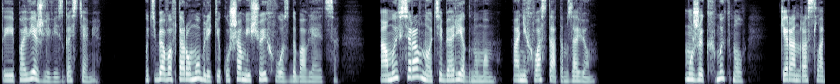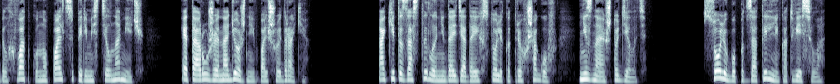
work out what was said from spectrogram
«Ты повежливей с гостями. У тебя во втором облике к ушам еще и хвост добавляется. А мы все равно тебя регнумом, а не хвостатым зовем. Мужик хмыкнул Керан расслабил хватку, но пальцы переместил на меч. Это оружие надежнее в большой драке. Акита застыла, не дойдя до их столика трех шагов, не зная, что делать. Солю бы подзатыльник отвесила.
